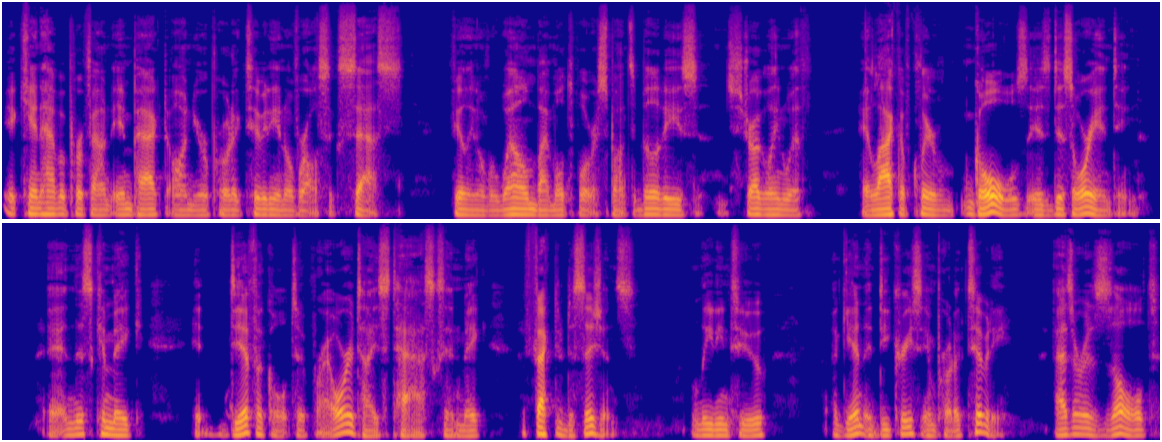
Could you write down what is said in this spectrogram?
it can have a profound impact on your productivity and overall success. Feeling overwhelmed by multiple responsibilities, struggling with a lack of clear goals is disorienting. And this can make it difficult to prioritize tasks and make effective decisions, leading to, again, a decrease in productivity. As a result,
